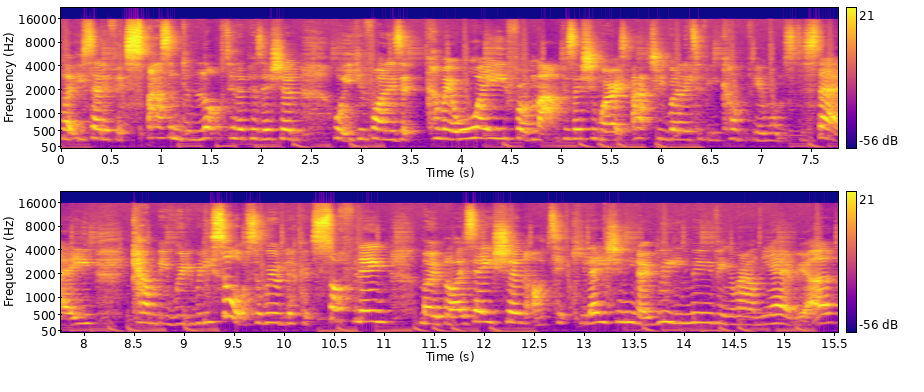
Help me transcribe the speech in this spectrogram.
like you said if it's spasmed and locked in a position what you can find is it coming away from that position where it's actually relatively comfy and wants to stay can be really really sore. So we would look at softening mobilization articulation you know really moving around the area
